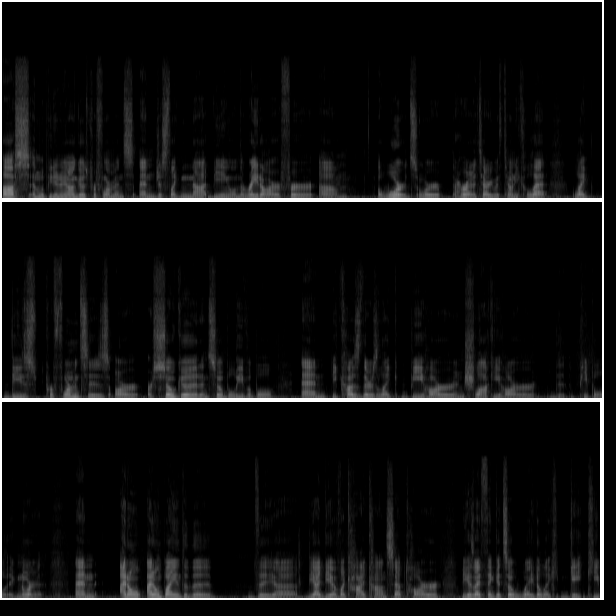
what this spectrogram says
us and Lupita Nyong'o's performance and just like not being on the radar for um, awards or Hereditary with Toni Collette. Like these performances are are so good and so believable, and because there's like B horror and schlocky horror, the, people ignore it. And I don't I don't buy into the the uh, the idea of like high concept horror because I think it's a way to like gatekeep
